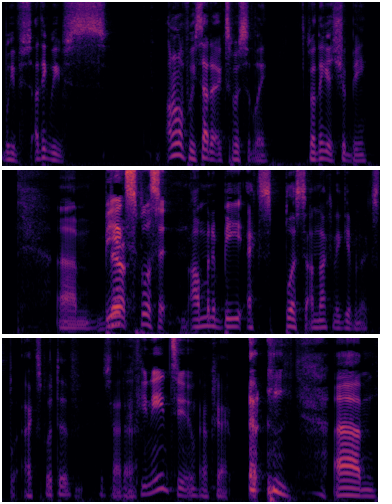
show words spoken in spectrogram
we've i think we've I don't know if we said it explicitly so i think it should be um, Be there- explicit i'm going to be explicit i'm not going to give an expl- expletive is that a if you need to. Okay. um,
